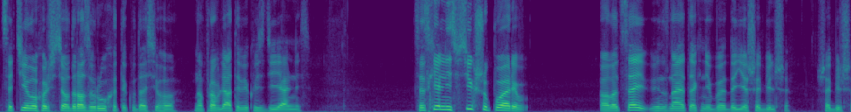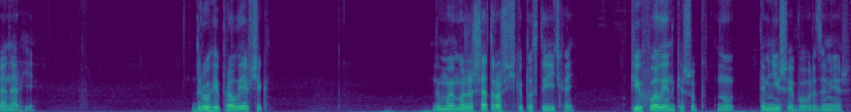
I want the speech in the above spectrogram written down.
Це тіло хочеться одразу рухати, кудись його направляти в якусь діяльність. Це схильність всіх шуперів, але цей, він, знаєте, як ніби дає ще більше, ще більше енергії. Другий проливчик. Думаю, може ще трошечки постоїть хай. Півхвилинки, щоб ну, темніший був, розумієш.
